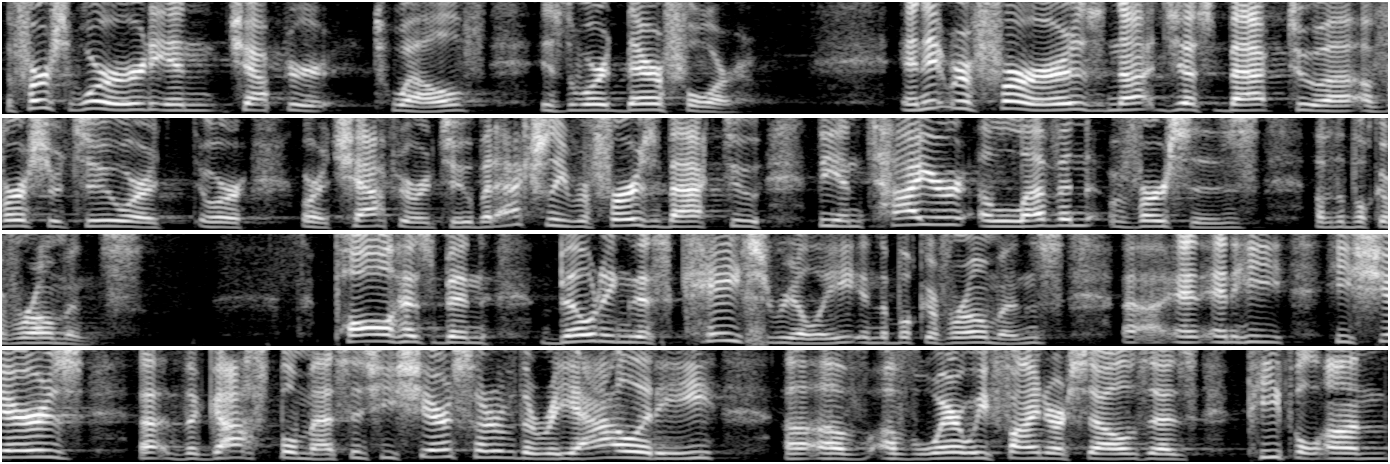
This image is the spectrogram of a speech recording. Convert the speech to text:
The first word in chapter 12 is the word therefore. And it refers not just back to a, a verse or two or, or, or a chapter or two, but actually refers back to the entire 11 verses of the book of Romans. Paul has been building this case really in the book of Romans, uh, and, and he, he shares uh, the gospel message. He shares sort of the reality uh, of, of where we find ourselves as people on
